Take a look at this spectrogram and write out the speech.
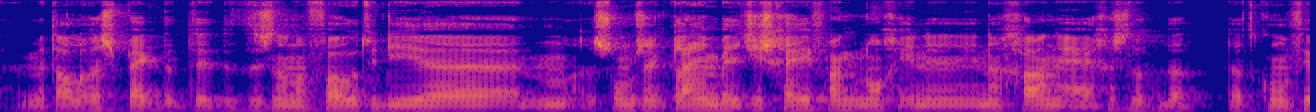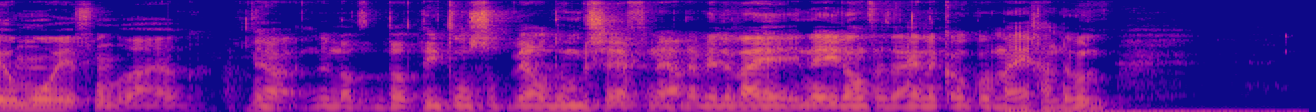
met alle respect, dat, dat is dan een foto die uh, soms een klein beetje scheef hangt nog in, in een gang ergens. Dat, dat, dat kon veel mooier, vonden wij ook. Ja, en dat, dat liet ons wel doen beseffen, nou ja, daar willen wij in Nederland uiteindelijk ook wat mee gaan doen.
